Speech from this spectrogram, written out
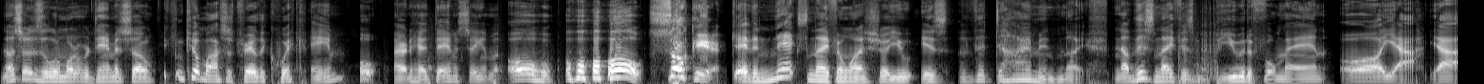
Now, so there's a little more damage, so you can kill monsters fairly quick. Aim. Oh, I already had damage taken, but oh, oh, oh, oh, oh, suck it! Okay, the next knife I want to show you is the diamond knife. Now, this knife is beautiful, man. Oh, yeah, yeah.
